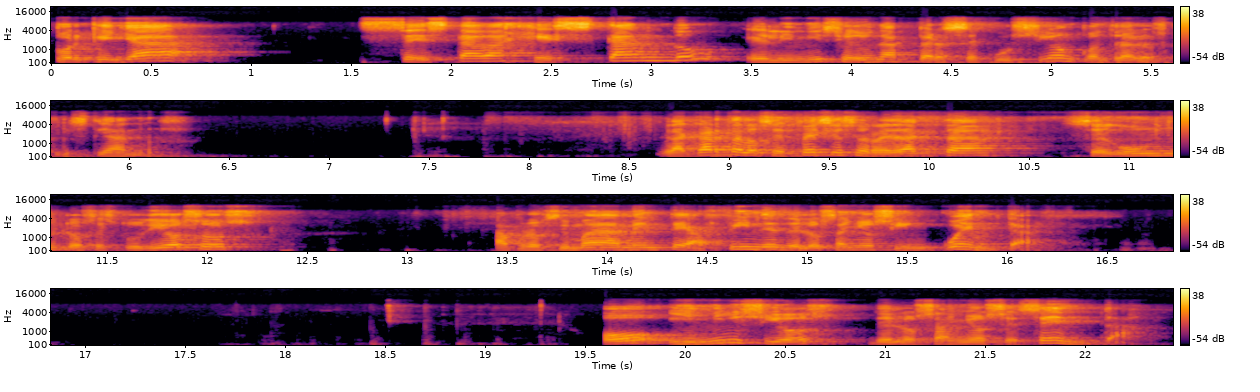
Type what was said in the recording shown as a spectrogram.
porque ya se estaba gestando el inicio de una persecución contra los cristianos. La carta a los Efesios se redacta, según los estudiosos, aproximadamente a fines de los años 50 o inicios de los años 60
